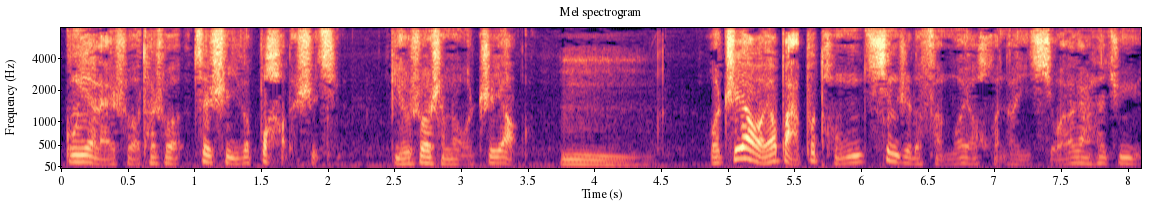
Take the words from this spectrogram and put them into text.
工业来说，他说这是一个不好的事情。比如说什么，我制药，嗯我制药我要把不同性质的粉末要混到一起，我要让它均匀。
